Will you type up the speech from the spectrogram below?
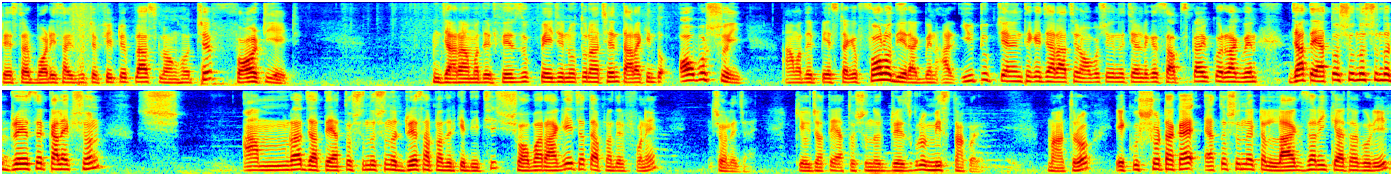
টেস্টার বডি সাইজ হচ্ছে ফিফটি প্লাস লং হচ্ছে ফর্টি এইট যারা আমাদের ফেসবুক পেজে নতুন আছেন, তারা কিন্তু অবশ্যই আমাদের পেজটাকে ফলো দিয়ে রাখবেন। আর ইউটিউব চ্যানেল থেকে যারা আছেন, অবশ্যই কিন্তু চ্যানেলটাকে সাবস্ক্রাইব করে রাখবেন, যাতে এত সুন্দর সুন্দর ড্রেসের কালেকশন আমরা যাতে এত সুন্দর সুন্দর ড্রেস আপনাদেরকে দিচ্ছি, সবার আগে যাতে আপনাদের ফোনে চলে যায়। কেউ যাতে এত সুন্দর ড্রেসগুলো মিস না করে। মাত্র একুশশো টাকায় এত সুন্দর একটা লাক্সারি ক্যাটাগরির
